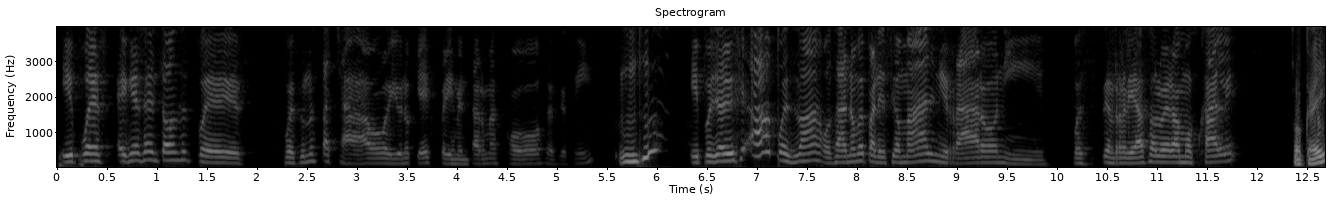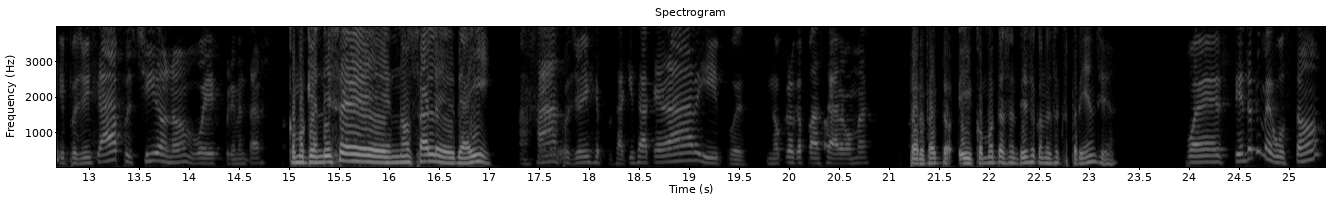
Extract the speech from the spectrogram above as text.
Y pues en ese entonces, pues, pues uno está chavo y uno quiere experimentar más cosas y así. Y pues yo dije, ah, pues va, o sea, no me pareció mal, ni raro, ni, pues en realidad solo éramos jale. Ok. Y pues yo dije, ah, pues chido, ¿no? Voy a experimentar. Como quien dice, no sale de ahí. Ajá, pues yo dije, pues aquí se va a quedar y pues no creo que pase algo más. Perfecto. ¿Y cómo te sentiste con esa experiencia? Pues siento que me gustó,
